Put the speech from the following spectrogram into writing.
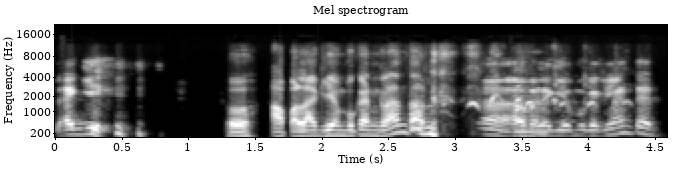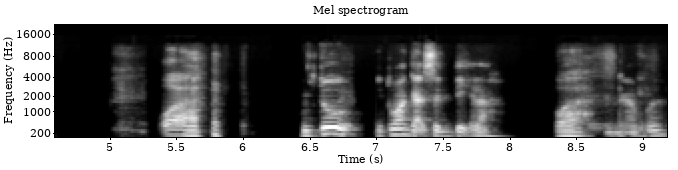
lagi. Oh, apalagi yang bukan Kelantan. Ha, apa lagi yang bukan Kelantan? Wah, itu itu agak sedih lah. wah. Kenapa?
